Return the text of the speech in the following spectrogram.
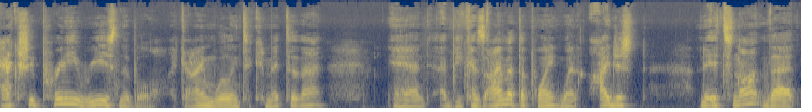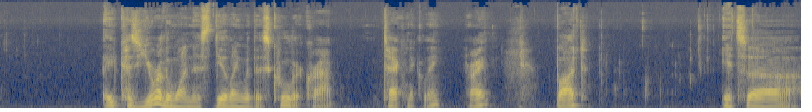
actually pretty reasonable like i'm willing to commit to that and uh, because i'm at the point when i just it's not that because you're the one that's dealing with this cooler crap, technically, right? But it's a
